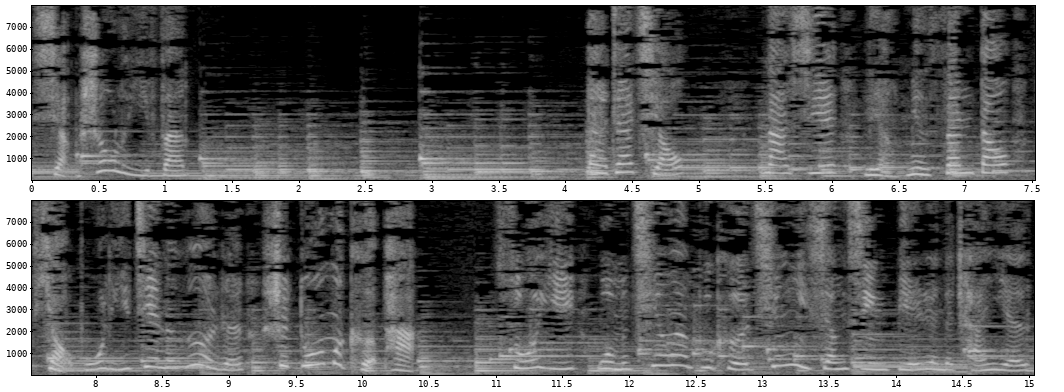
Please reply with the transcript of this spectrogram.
享受了一番。大家瞧，那些两面三刀、挑拨离间的恶人是多么可怕！所以，我们千万不可轻易相信别人的谗言，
